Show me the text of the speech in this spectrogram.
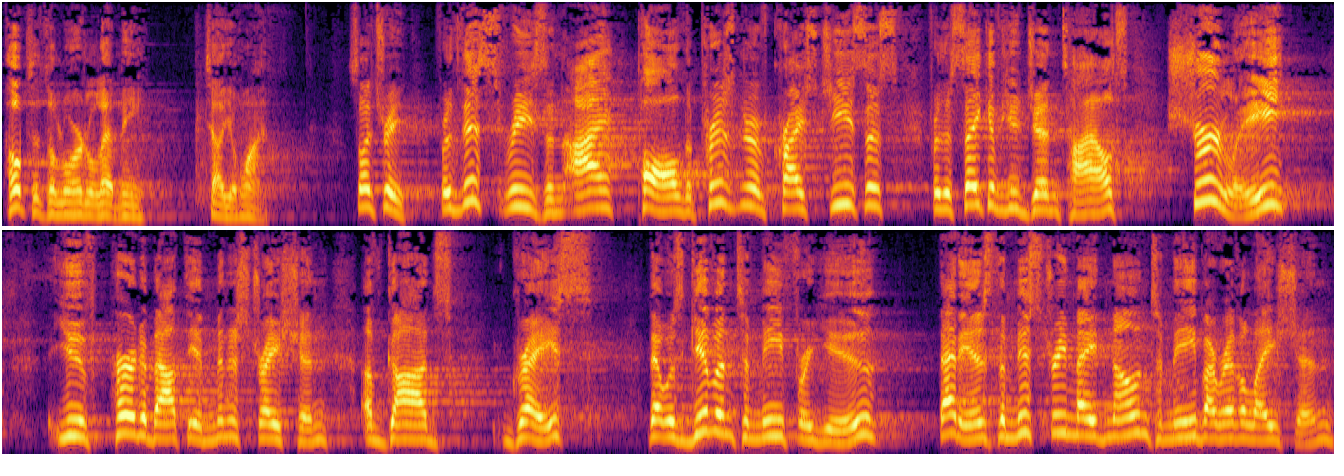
hope that the Lord will let me tell you why. So let's read. For this reason, I, Paul, the prisoner of Christ Jesus, for the sake of you Gentiles, surely you've heard about the administration of God's grace that was given to me for you, that is, the mystery made known to me by revelation,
